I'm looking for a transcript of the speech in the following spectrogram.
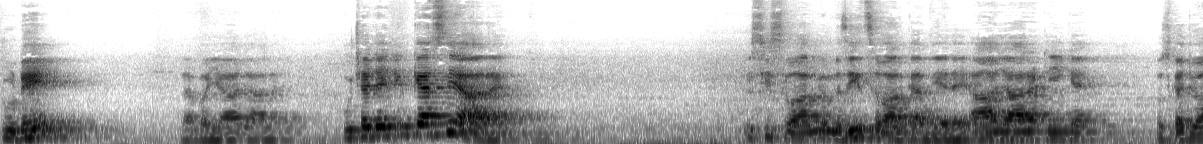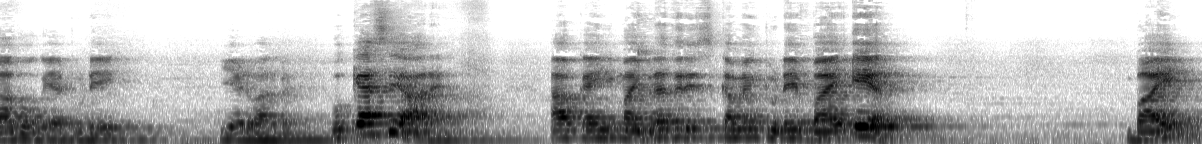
today भैया आज आ रहा है। पूछा जाए जी कैसे आ रहा है? इसी सवाल में मजीद सवाल कर दिया जाए। आज आ रहा है ठीक है। उसका जवाब हो गया टुडे ये एडवर्ब है। वो कैसे आ रहा है? आप कहेंगे my brother is coming today by air by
